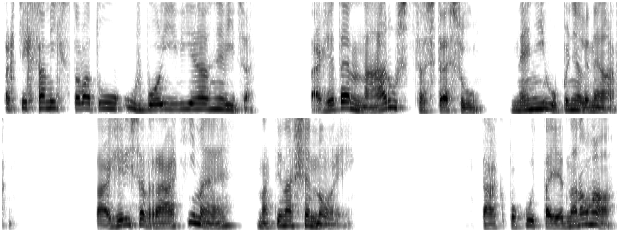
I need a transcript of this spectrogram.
tak těch samých 100 W už bolí výrazně více. Takže ten nárůst stresu není úplně lineární. Takže když se vrátíme na ty naše nohy, tak pokud ta jedna noha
